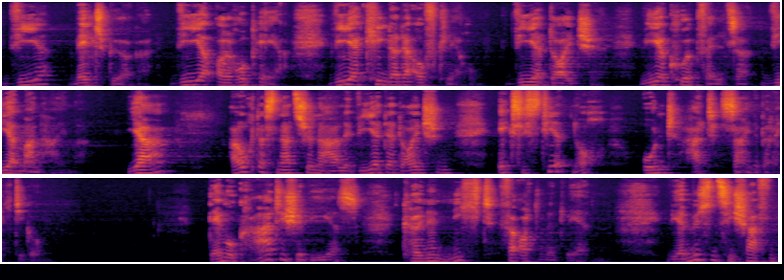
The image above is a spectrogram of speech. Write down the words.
Wir Weltbürger, wir Europäer, wir Kinder der Aufklärung, wir Deutsche, wir Kurpfälzer, wir Mannheimer. Ja, auch das nationale Wir der Deutschen existiert noch und hat seine Berechtigung. Demokratische Wirs können nicht verordnet werden. Wir müssen sie schaffen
